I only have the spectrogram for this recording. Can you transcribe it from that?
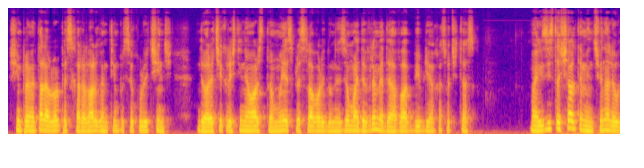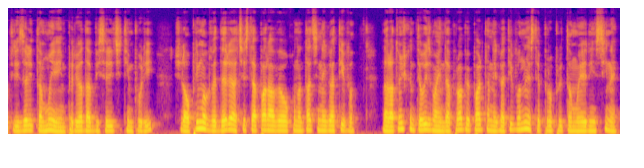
și implementarea lor pe scară largă în timpul secolului V, deoarece creștinii au ars tămâie spre slava lui Dumnezeu mai devreme de a avea Biblia ca să o citească. Mai există și alte mențiuni ale utilizării tămâiei în perioada bisericii timpurii și la o primă vedere acestea par avea o conotație negativă, dar atunci când te uiți mai îndeaproape, partea negativă nu este propriu tămâierii în sine,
